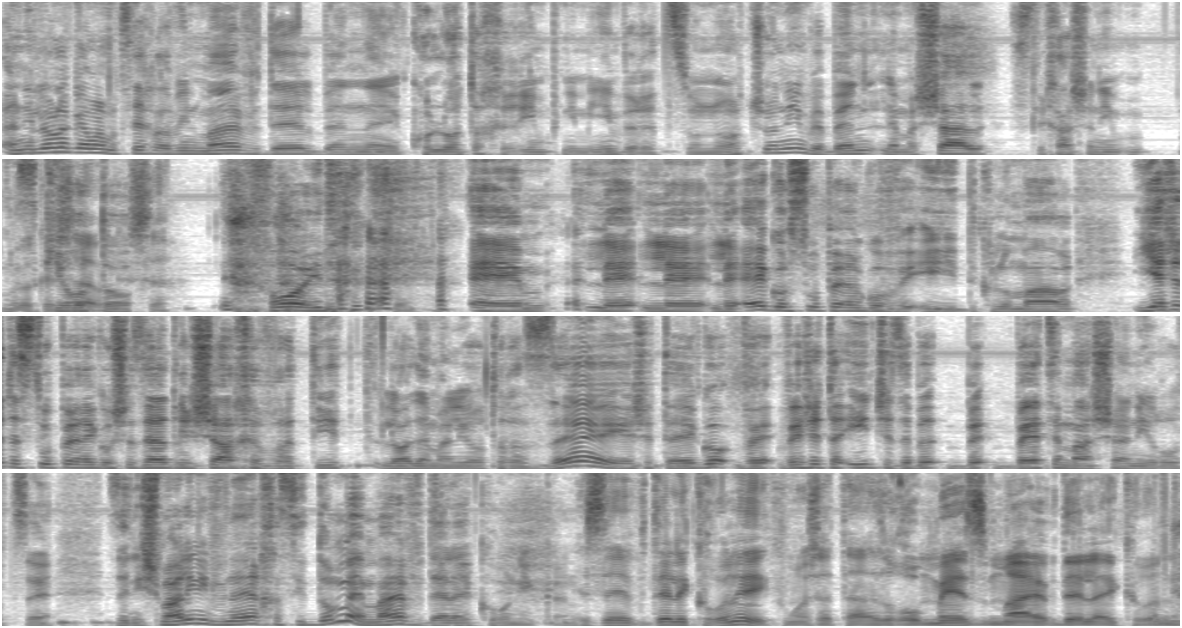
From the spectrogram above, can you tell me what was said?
אני לא לגמרי מצליח להבין מה ההבדל בין אה, קולות אחרים פנימיים ורצונות שונים, ובין, למשל, סליחה שאני מזכיר בבקשה, אותו, בבקשה. פרויד, אמ, ל- ל- לאגו, סופר אגו ואיד. כלומר, יש את הסופר אגו, שזה הדרישה החברתית, לא יודע מה, להיות רזה, יש את האגו, ויש את האיד, שזה בעצם מה שאני רוצה. זה נשמע לי מבנה יחסית דומה, מה ההבדל העקרוני כאן? זה הבדל עקרוני, כמו שאתה רומז מה ההבדל העקרוני.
